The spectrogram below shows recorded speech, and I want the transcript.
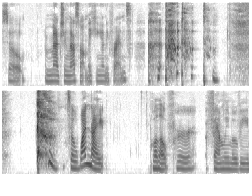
So, I'm imagining that's not making any friends. so, one night, well, out for family movie,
